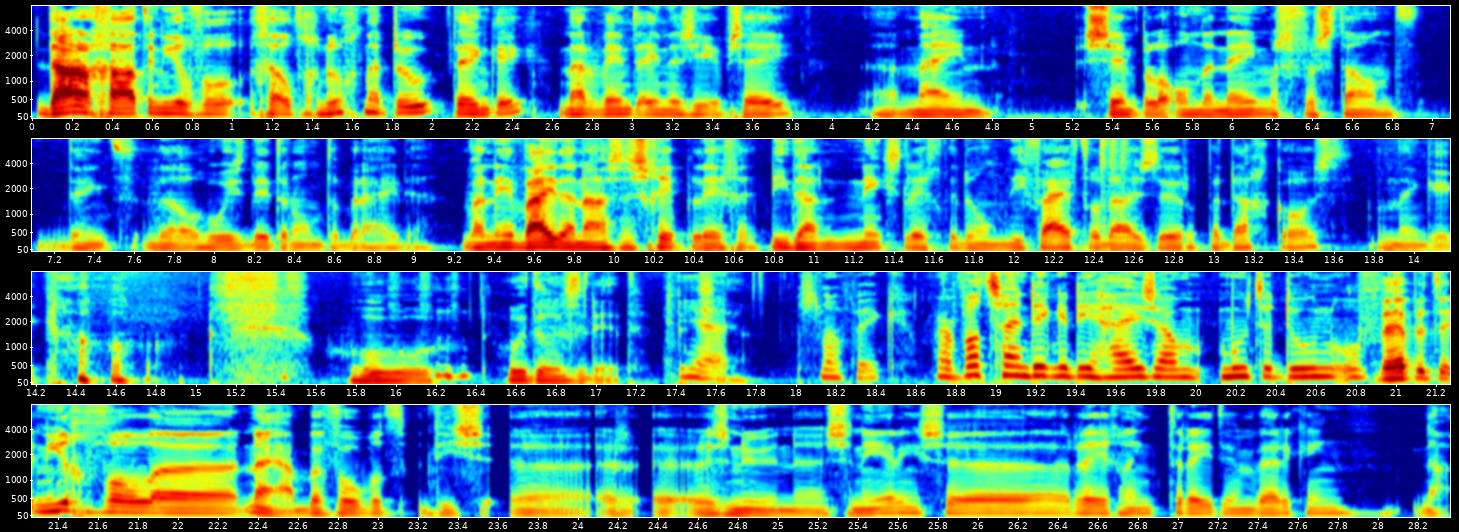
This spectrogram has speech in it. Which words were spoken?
Daar gaat in ieder geval geld genoeg naartoe, denk ik. Naar windenergie op zee. Uh, mijn simpele ondernemersverstand denkt wel, hoe is dit rond te breiden? Wanneer wij daarnaast een schip liggen, die daar niks ligt te doen, die 50.000 euro per dag kost, dan denk ik, hoe, hoe doen ze dit? Ja, snap ik. Maar wat zijn dingen die hij zou moeten doen? Of... We hebben het in ieder geval, uh, nou ja, bijvoorbeeld, die, uh, er, er, is nu een uh, saneringsregeling treedt in werking. Nou,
